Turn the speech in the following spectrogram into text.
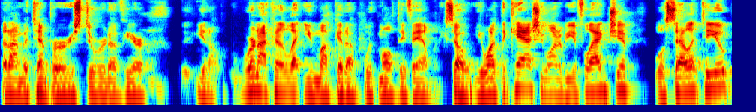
that I'm a temporary steward of here. You know, we're not going to let you muck it up with multifamily. So you want the cash, you want to be a flagship, we'll sell it to you,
